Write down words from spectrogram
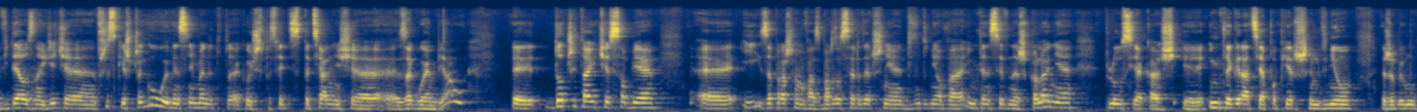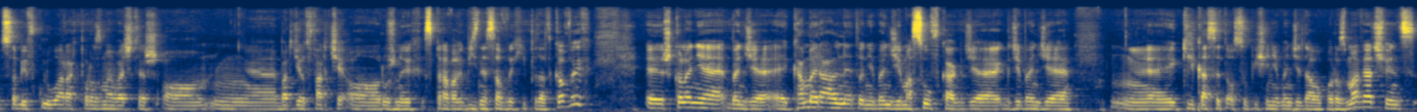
wideo znajdziecie wszystkie szczegóły, więc nie będę tutaj jakoś specjalnie się zagłębiał. Doczytajcie sobie E, i zapraszam Was bardzo serdecznie. Dwudniowe intensywne szkolenie plus jakaś e, integracja po pierwszym dniu, żeby móc sobie w kuluarach porozmawiać też o mm, e, bardziej otwarcie o różnych sprawach biznesowych i podatkowych. Szkolenie będzie kameralne, to nie będzie masówka, gdzie, gdzie będzie kilkaset osób i się nie będzie dało porozmawiać, więc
